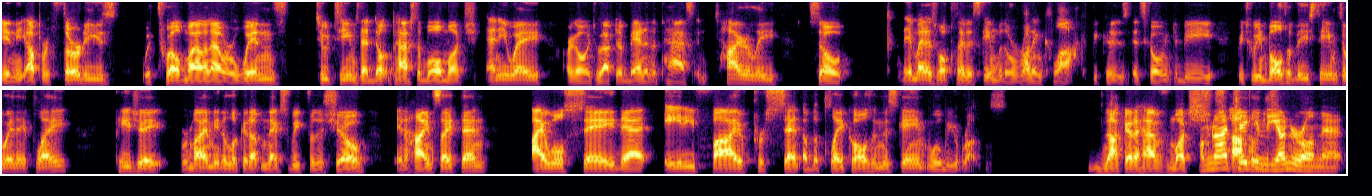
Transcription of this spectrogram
in the upper 30s with 12 mile an hour winds. Two teams that don't pass the ball much anyway are going to have to abandon the pass entirely. So they might as well play this game with a running clock because it's going to be between both of these teams the way they play. PJ, remind me to look it up next week for the show. In hindsight, then, I will say that 85% of the play calls in this game will be runs. Not going to have much. I'm not stoppage. taking the under on that.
